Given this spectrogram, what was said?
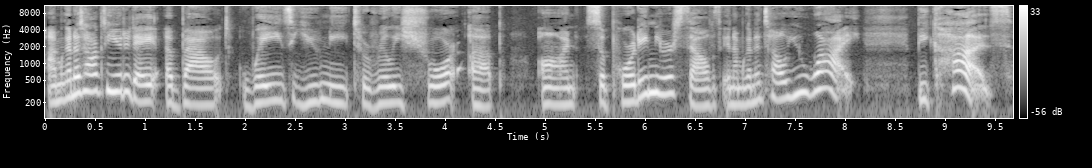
I'm going to talk to you today about ways you need to really shore up on supporting yourselves. And I'm going to tell you why. Because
